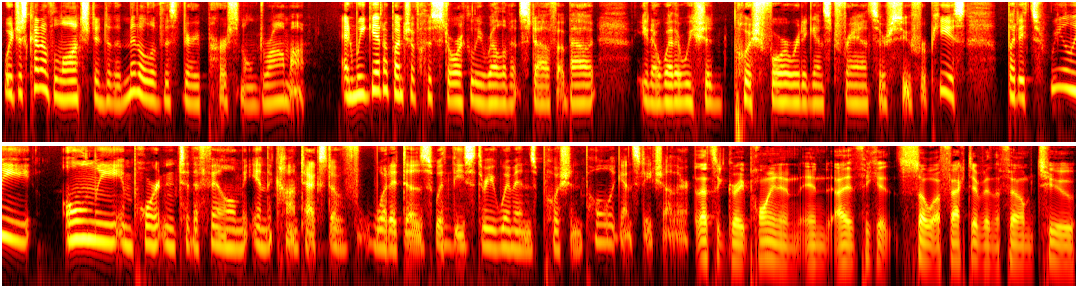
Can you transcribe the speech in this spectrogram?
we just kind of launched into the middle of this very personal drama. And we get a bunch of historically relevant stuff about, you know, whether we should push forward against France or sue for peace. But it's really only important to the film in the context of what it does with mm. these three women's push and pull against each other. That's a great point, and and I think it's so effective in the film to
